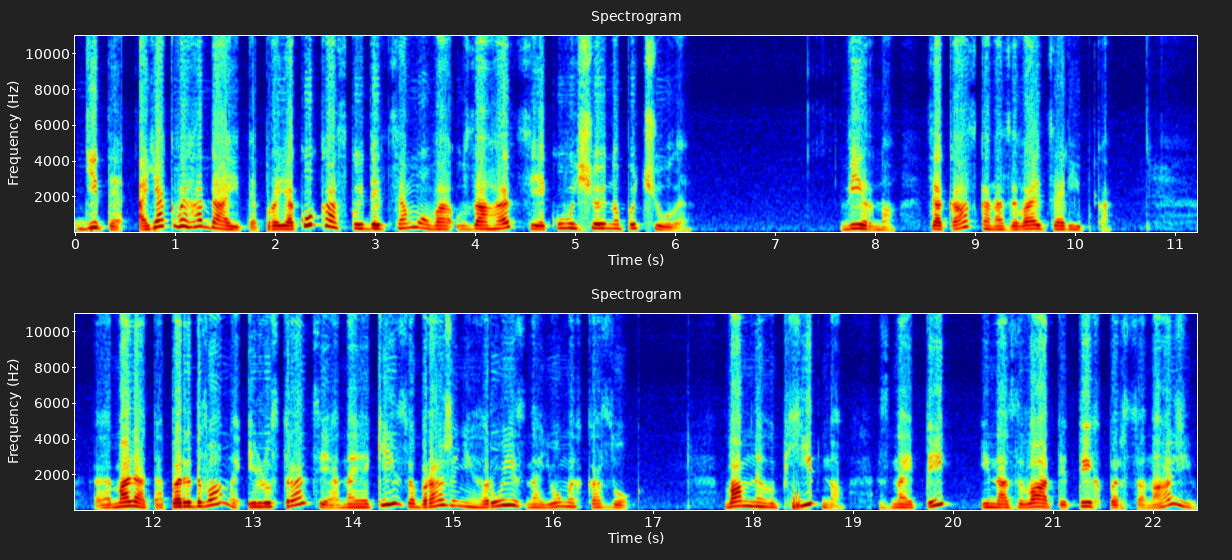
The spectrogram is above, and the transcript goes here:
Діти, а як ви гадаєте, про яку казку йдеться мова у загадці, яку ви щойно почули? Вірно, ця казка називається Рібка. Е, Малята, перед вами ілюстрація, на якій зображені герої знайомих казок. Вам необхідно знайти і назвати тих персонажів,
